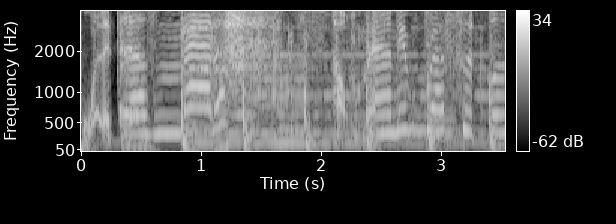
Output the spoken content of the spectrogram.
Well, it doesn't matter how many breaths it will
